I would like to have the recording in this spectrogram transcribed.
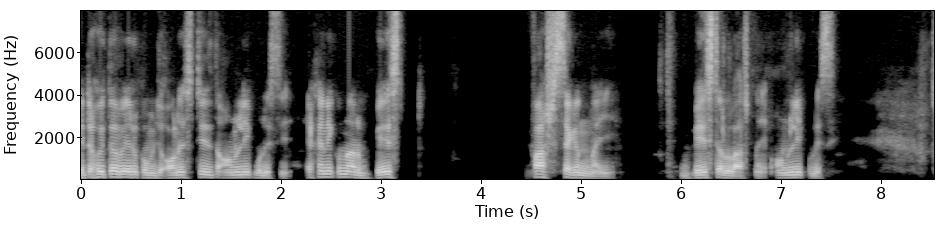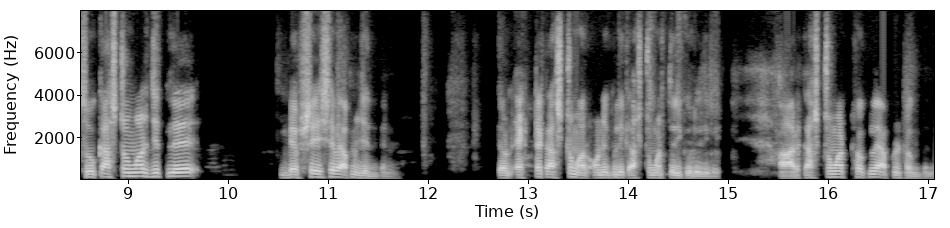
এটা হইতে হবে এরকম যে honesty is the only policy এখানে কোনো আর বেস্ট ফার্স্ট সেকেন্ড নাই। বেস্ট আর লাস্ট নাই অনলি পলিসি সো কাস্টমার জিতলে ব্যবসা হিসেবে আপনি জিতবেন। কারণ একটা কাস্টমার অনেকগুলি কাস্টমার তৈরি করে দিবে। আর কাস্টমার ঠকলে আপনি ঠকবেন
